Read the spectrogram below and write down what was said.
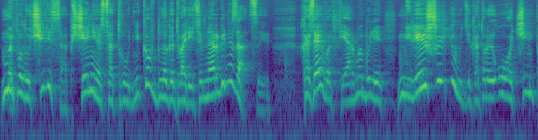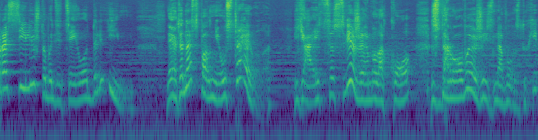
Мы получили сообщение сотрудников благотворительной организации. Хозяева фермы были милейшие люди, которые очень просили, чтобы детей отдали им. Это нас вполне устраивало. Яйца, свежее молоко, здоровая жизнь на воздухе.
